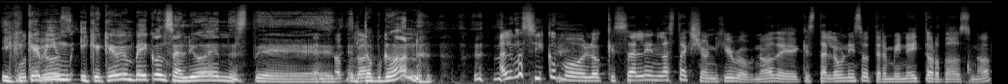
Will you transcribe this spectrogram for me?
Y que, Footloose. Kevin, y que Kevin Bacon salió en este En Top en Gun. Top Gun. algo así como lo que sale en Last Action Hero, ¿no? De que Stallone hizo Terminator 2, ¿no?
